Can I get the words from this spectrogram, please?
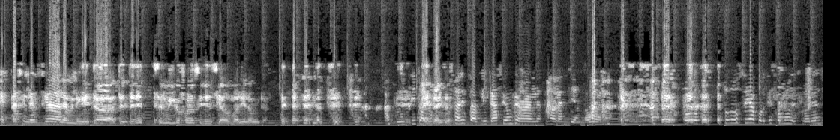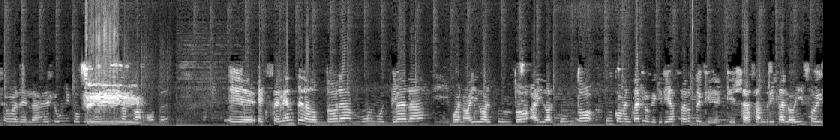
Está silenciada la Está, tenés el micrófono silenciado, María Laura. Necesito usar esta aplicación que no, la entiendo. Bueno, todo, sea porque somos de Florencia Varela, es lo único que sí. ¿eh? ¿eh? excelente la doctora, muy muy clara y bueno, ha ido al punto, ha ido al punto. Un comentario que quería hacerte que, que ya Sandrita lo hizo y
